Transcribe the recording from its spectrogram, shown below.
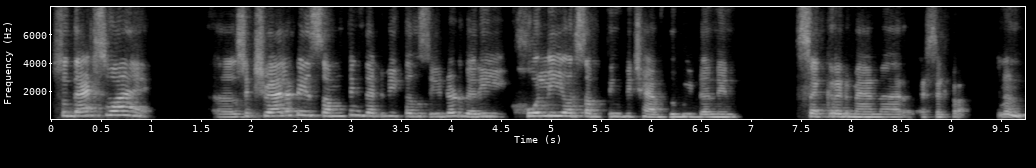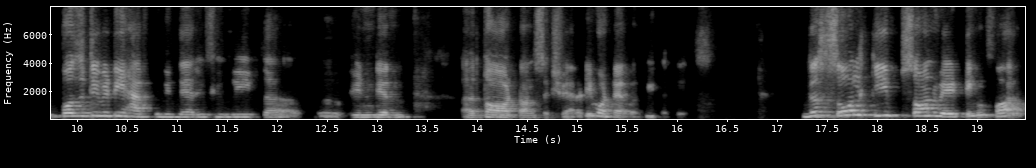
so that's why uh, sexuality is something that we considered very holy or something which have to be done in sacred manner, etc. You know, positivity have to be there if you read the uh, Indian uh, thought on sexuality, whatever be the case. The soul keeps on waiting for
